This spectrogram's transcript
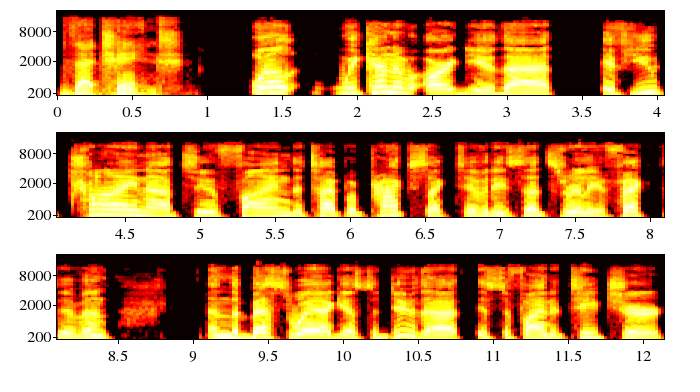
that change? Well, we kind of argue that if you try not to find the type of practice activities that's really effective and and the best way I guess to do that is to find a teacher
